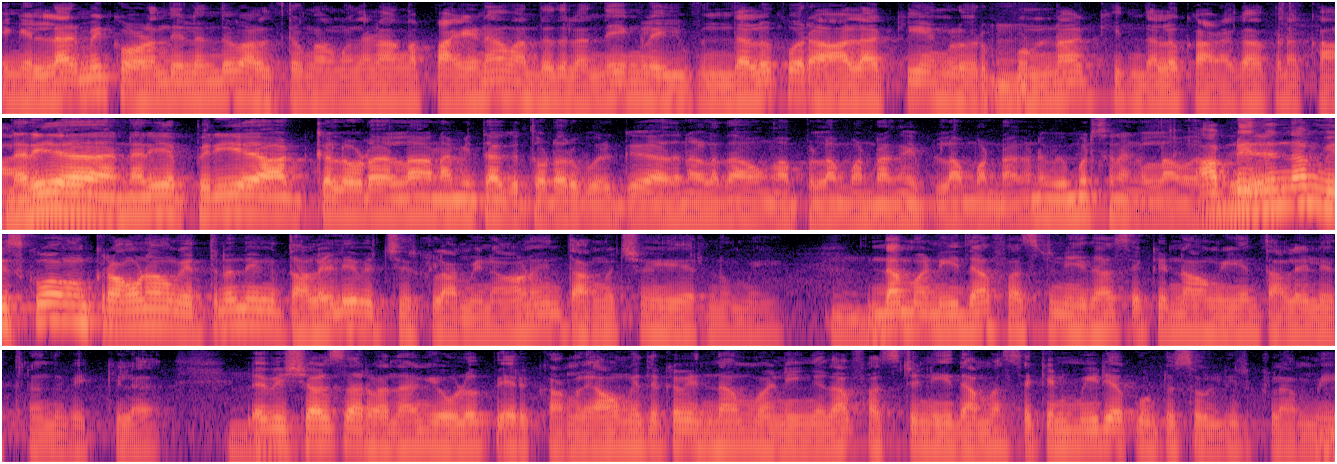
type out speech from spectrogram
எங்க எல்லாருமே குழந்தையிலேருந்து வளர்த்தவங்க அவங்க தான். நாங்கள் பையனாக வந்ததுலேருந்து எங்களை இந்த அளவுக்கு ஒரு ஆளாக்கி எங்களை ஒரு பொண்ணாக்கி இந்த அளவுக்கு அழகாக்கின காரணம். நிறைய நிறைய பெரிய ஆட்களோட எல்லாம் நமிதாக்கு தொடர்பு இருக்கு. அதனால தான் அவங்க அப்பெல்லாம் பண்றாங்க இப்படிலாம் பண்றாங்கன்னு விமர்சனங்கள்லாம் அப்படி இருந்தால் மிஸ்கோ அவங்க க்ரௌன் அவங்க எத்தனை எங்கள் தலையிலே வச்சிருக்கலாமே. நானும் என் தங்கச்சியும் ஏறணுமே. இந்தாம்மா நீ தான் ஃபர்ஸ்ட் நீ தான் செகண்ட் அவங்க ஏன் தலையில எத்தனை வந்து வைக்கல? இல்லை விஷால் சார் வந்தாங்க எவ்வளோ பேர் இருக்காங்களே அவங்க எதுக்கு இந்தாம்மா நீங்கள் தான் ஃபர்ஸ்ட் நீ தாம்மா செகண்ட் மீடியா கூப்பிட்டு சொல்லியிருக்கலாமே.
